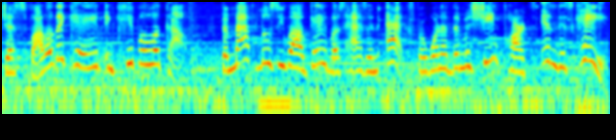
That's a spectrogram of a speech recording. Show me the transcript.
Just follow the cave and keep a lookout. The map Lucy Wow gave us has an X for one of the machine parts in this cave.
